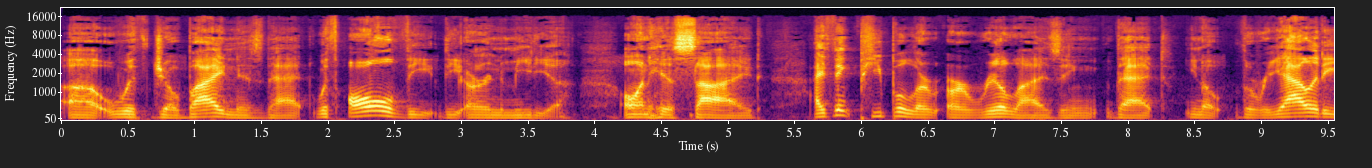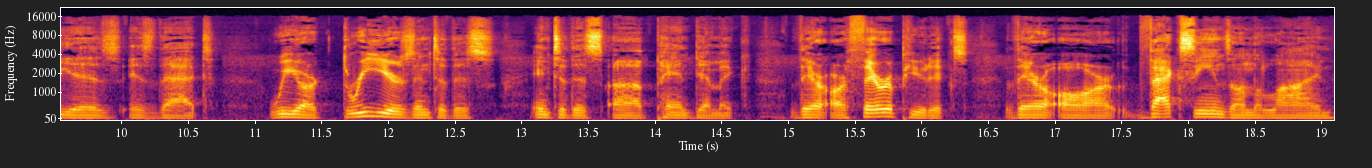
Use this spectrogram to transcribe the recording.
uh, with Joe Biden is that with all the the earned media on his side, I think people are are realizing that you know the reality is is that we are three years into this into this uh, pandemic. There are therapeutics there are vaccines on the line.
